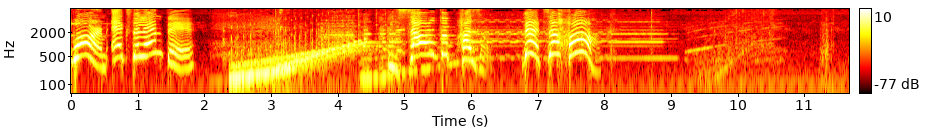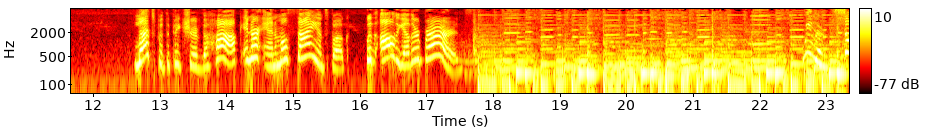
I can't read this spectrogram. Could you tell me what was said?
Warm, excelente! Let's put the picture of the hawk in our animal science book with all the other birds. We learned so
